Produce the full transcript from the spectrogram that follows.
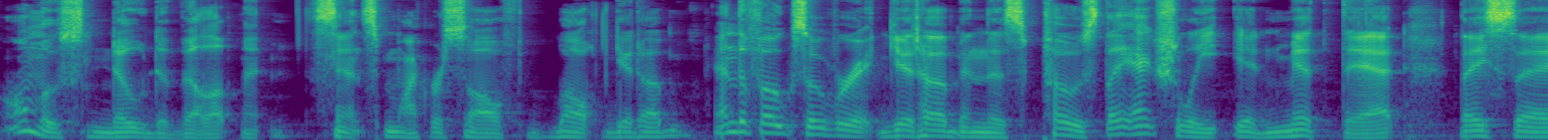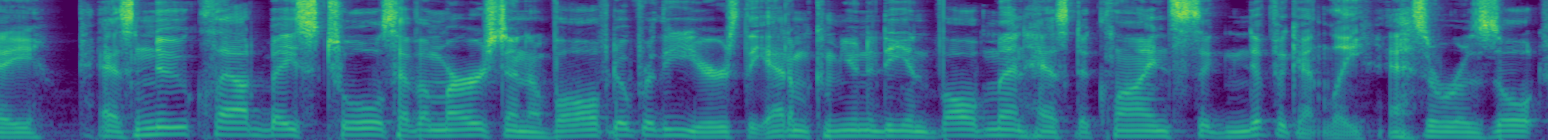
almost no development since Microsoft bought GitHub. And the folks over at GitHub in this post, they actually admit that. They say, as new cloud based tools have emerged and evolved over the years, the Atom community involvement has declined significantly. As a result,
